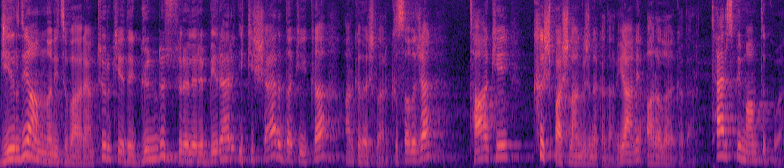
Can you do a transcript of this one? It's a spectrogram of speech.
girdiği andan itibaren Türkiye'de gündüz süreleri birer ikişer dakika arkadaşlar kısalacak ta ki kış başlangıcına kadar yani aralığa kadar. Ters bir mantık var.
